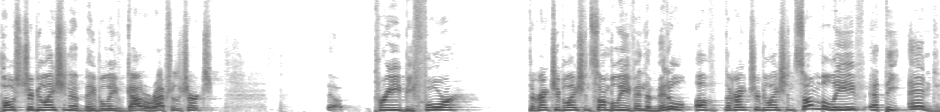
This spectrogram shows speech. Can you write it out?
Post tribulation, they believe God will rapture the church pre, before the Great Tribulation. Some believe in the middle of the Great Tribulation. Some believe at the end,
